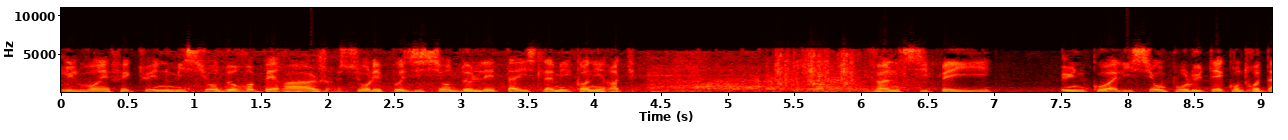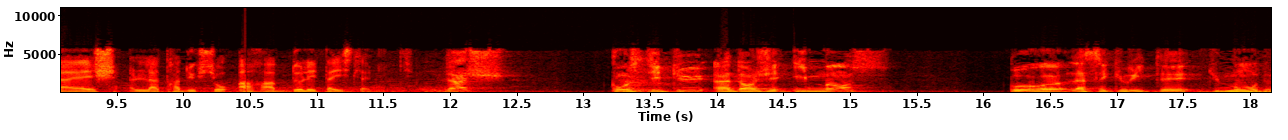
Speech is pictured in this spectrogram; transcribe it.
Ils vont effectuer une mission de repérage sur les positions de l'État islamique en Irak. 26 pays une coalition pour lutter contre Daesh, la traduction arabe de l'État islamique. Daesh constitue un danger immense pour euh, la sécurité du monde.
